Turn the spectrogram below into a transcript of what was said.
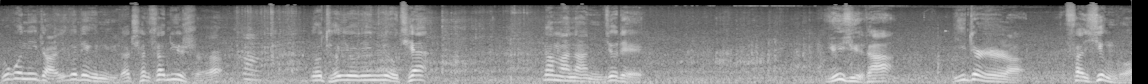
如果你找一个这个女的趁三居室，嗯又退休给你六千，那么呢，你就得允许她一阵儿的犯性格，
